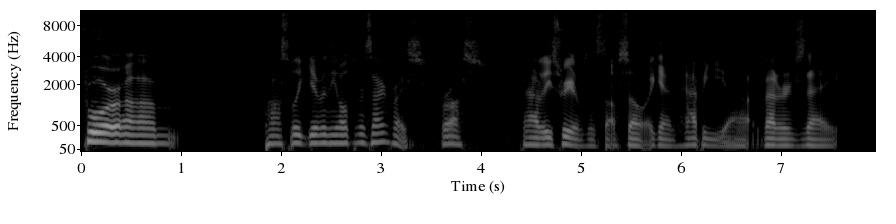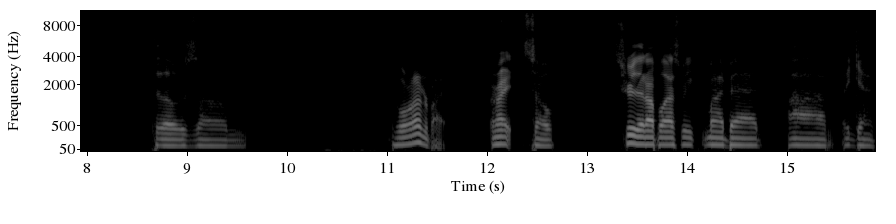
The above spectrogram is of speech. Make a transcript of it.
for um, possibly giving the ultimate sacrifice for us to have these freedoms and stuff. So again, happy uh, Veterans Day to those um, who are honored by it. All right, so screw that up last week. My bad. Um, again,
